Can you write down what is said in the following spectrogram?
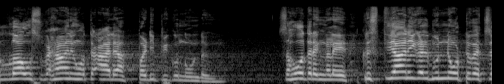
അള്ളാഹു സുബാനു ആല പഠിപ്പിക്കുന്നുണ്ട്. സഹോദരങ്ങളെ ക്രിസ്ത്യാനികൾ മുന്നോട്ട് വെച്ച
